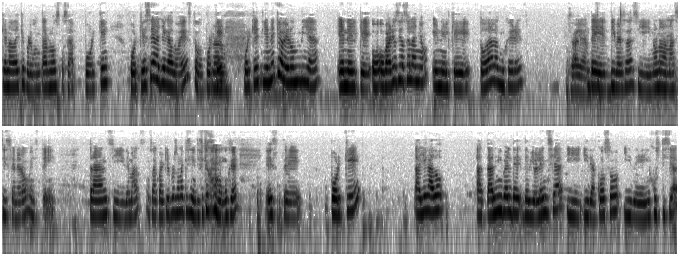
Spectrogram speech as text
que nada hay que preguntarnos, o sea, ¿por qué? ¿Por qué se ha llegado a esto? ¿Por qué, por qué tiene que haber un día en el que, o, o varios días al año, en el que todas las mujeres Salgan. de diversas y no nada más cisgénero, este, trans y demás, o sea, cualquier persona que se identifique como mujer, este, ¿por qué ha llegado a tal nivel de, de violencia y, y de acoso y de injusticias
